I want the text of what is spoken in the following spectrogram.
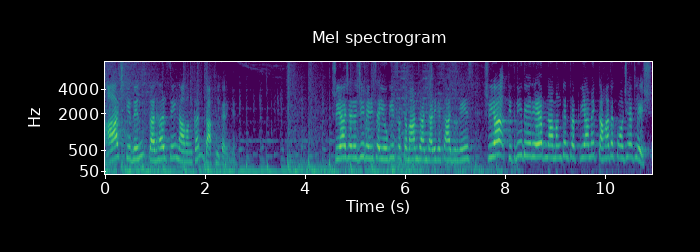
आज के दिन करहल से नामांकन दाखिल करेंगे। श्रेया जी मेरी सहयोगी, इस वक्त तमाम जानकारी के साथ जुड़ गई। श्रेया, कितनी देर है अब नामांकन प्रक्रिया में? कहाँ तक पहुँचे अखिलेश?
